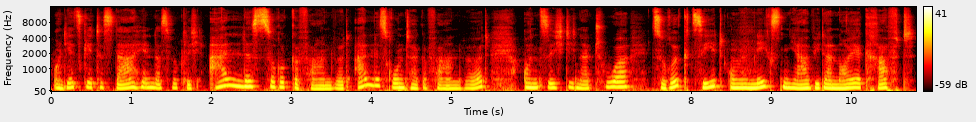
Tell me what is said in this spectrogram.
und jetzt geht es dahin, dass wirklich alles zurückgefahren wird, alles runtergefahren wird und sich die Natur zurückzieht, um im nächsten Jahr wieder neue Kraft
